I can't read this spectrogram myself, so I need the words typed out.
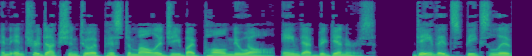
An Introduction to Epistemology by Paul Newall, aimed at beginners. David Speaks Live,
